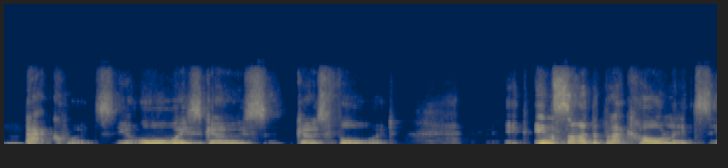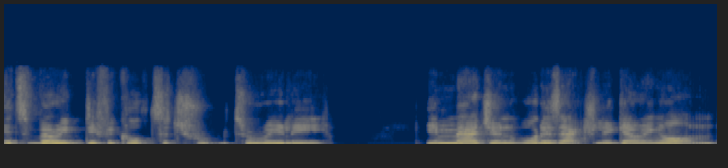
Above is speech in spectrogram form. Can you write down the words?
backwards; it always goes goes forward. Inside the black hole, it's it's very difficult to to really imagine what is actually going on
